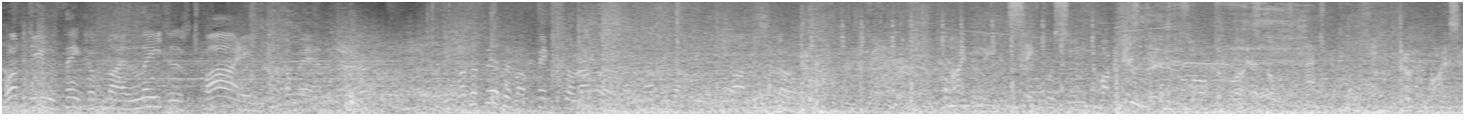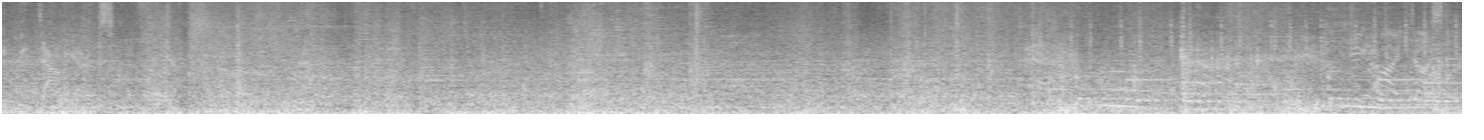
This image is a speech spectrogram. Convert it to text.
What do you think of my latest find, Commander? It was a bit of a fixer-upper, but nothing of the bloodstone. I believe it's safe to assume Caudecus did absorb the Bloodstone's magic. Otherwise, he'd be down here in Summit. Eat dust!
